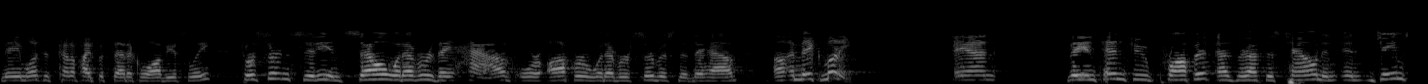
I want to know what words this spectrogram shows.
nameless, it's kind of hypothetical, obviously, to a certain city and sell whatever they have or offer whatever service that they have uh, and make money. And they intend to profit as they're at this town. And, and James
